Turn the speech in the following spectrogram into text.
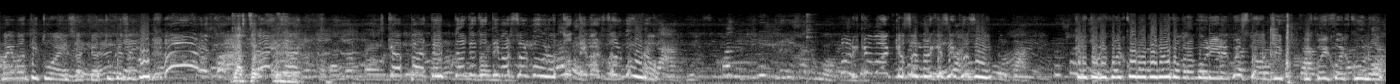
Vai avanti tu Isaac, tu che sei qui! Ah! Isaac! Scappate, andate tutti verso il muro, tutti verso il muro! Porca vacca, sembra che sia così! Credo che qualcuno di noi dovrà morire quest'oggi e quel qualcuno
